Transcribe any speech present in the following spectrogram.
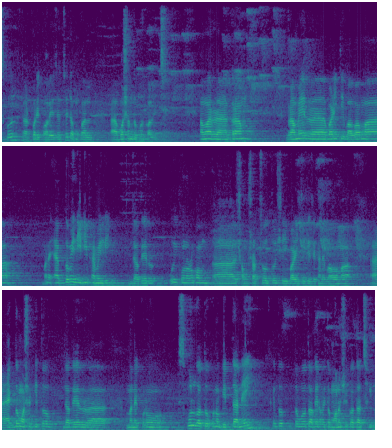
স্কুল, তারপরে কলেজ হচ্ছে ডমকল বসন্তপুর কলেজ। আমার গ্রাম গ্রামের বাড়িতে বাবা মা মানে একদমই নিডি ফ্যামিলি যাদের ওই কোনো রকম সংসার চলতো সেই বাড়ি থেকে যেখানে বাবা মা একদম অশিক্ষিত, যাদের মানে কোনো স্কুলগত কোনো বিদ্যা নেই, কিন্তু তবুও তাদের হয়তো মানসিকতা ছিল,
